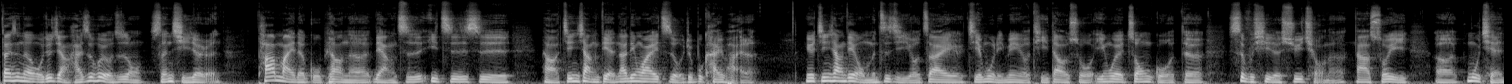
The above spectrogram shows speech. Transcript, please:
但是呢，我就讲还是会有这种神奇的人。他买的股票呢，两只，一只是啊金像店，那另外一只我就不开牌了，因为金像电我们自己有在节目里面有提到说，因为中国的伺服器的需求呢，那所以呃目前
